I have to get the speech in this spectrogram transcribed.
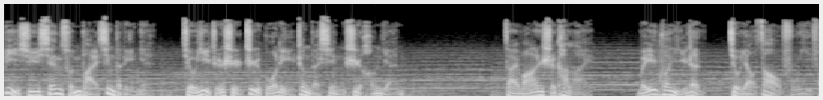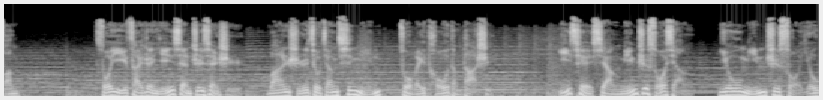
必须先存百姓的理念，就一直是治国理政的醒世恒言。在王安石看来，为官一任就要造福一方，所以在任鄞县知县时，王安石就将亲民作为头等大事，一切想民之所想，忧民之所忧，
